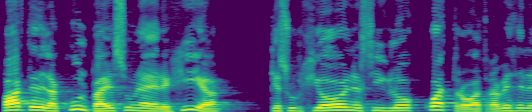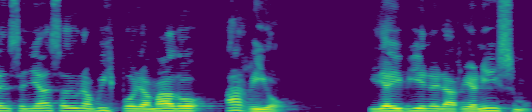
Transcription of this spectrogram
parte de la culpa es una herejía que surgió en el siglo IV a través de la enseñanza de un obispo llamado Arrio. Y de ahí viene el arrianismo.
